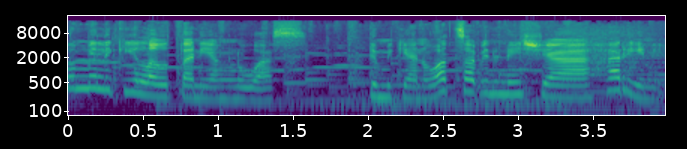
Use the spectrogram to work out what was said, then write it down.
memiliki lautan yang luas. Demikian WhatsApp Indonesia hari ini.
